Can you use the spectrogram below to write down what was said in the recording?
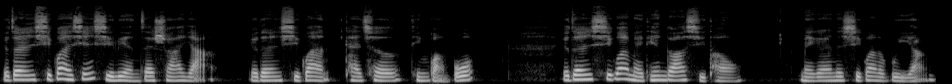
有的人习惯先洗脸再刷牙，有的人习惯开车听广播，有的人习惯每天都要洗头。每个人的习惯都不一样。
